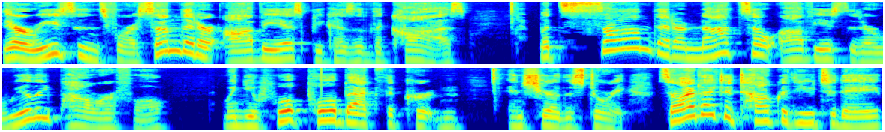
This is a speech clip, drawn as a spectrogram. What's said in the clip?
there are reasons for it. Some that are obvious because of the cause, but some that are not so obvious that are really powerful when you pull back the curtain and share the story. So I'd like to talk with you today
